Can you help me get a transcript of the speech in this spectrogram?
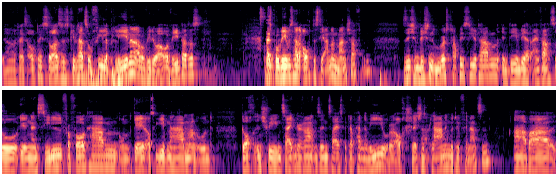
Ja, ich weiß auch nicht so. Also es gibt halt so viele Pläne, aber wie du auch erwähnt hattest, das Problem ist halt auch, dass die anderen Mannschaften sich ein bisschen überstrapazisiert haben, indem die halt einfach so irgendein Ziel verfolgt haben und Geld ausgegeben haben und doch in schwierigen Zeiten geraten sind, sei es mit der Pandemie oder auch schlechtes Planning mit den Finanzen. Aber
